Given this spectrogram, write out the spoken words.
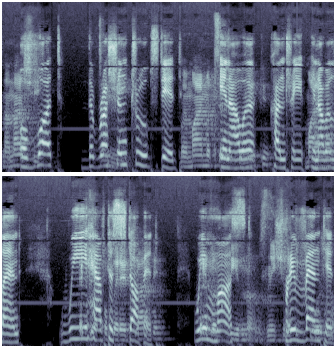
of what the Russian troops did in our country, in our land. We have to stop it. We must prevent it,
